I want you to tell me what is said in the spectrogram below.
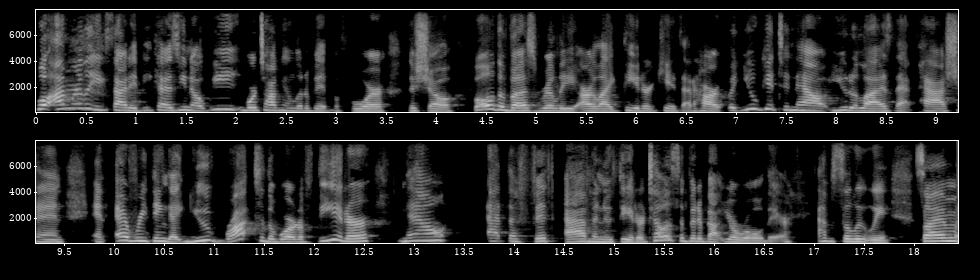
Well, I'm really excited because, you know, we were talking a little bit before the show. Both of us really are like theater kids at heart, but you get to now utilize that passion and everything that you've brought to the world of theater now at the Fifth Avenue Theater. Tell us a bit about your role there. Absolutely. So I'm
